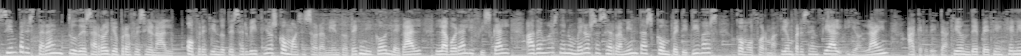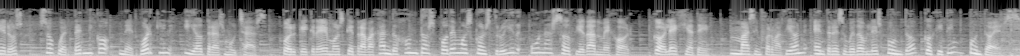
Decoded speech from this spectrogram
Siempre estará en tu desarrollo profesional, ofreciéndote servicios como asesoramiento técnico, legal, laboral y fiscal, además de numerosas herramientas competitivas como formación presencial y online, acreditación de PC Ingenieros, software técnico, networking y otras muchas. Porque creemos que trabajando juntos podemos construir una sociedad mejor. Colégiate. Más información en www.cogitim.es.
